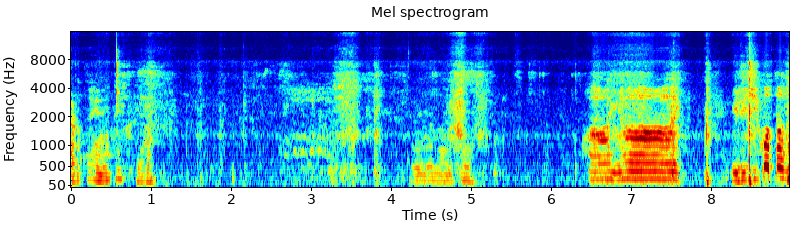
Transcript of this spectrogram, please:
ইয়াডা তো হাই হাই এটি কি করতাছ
